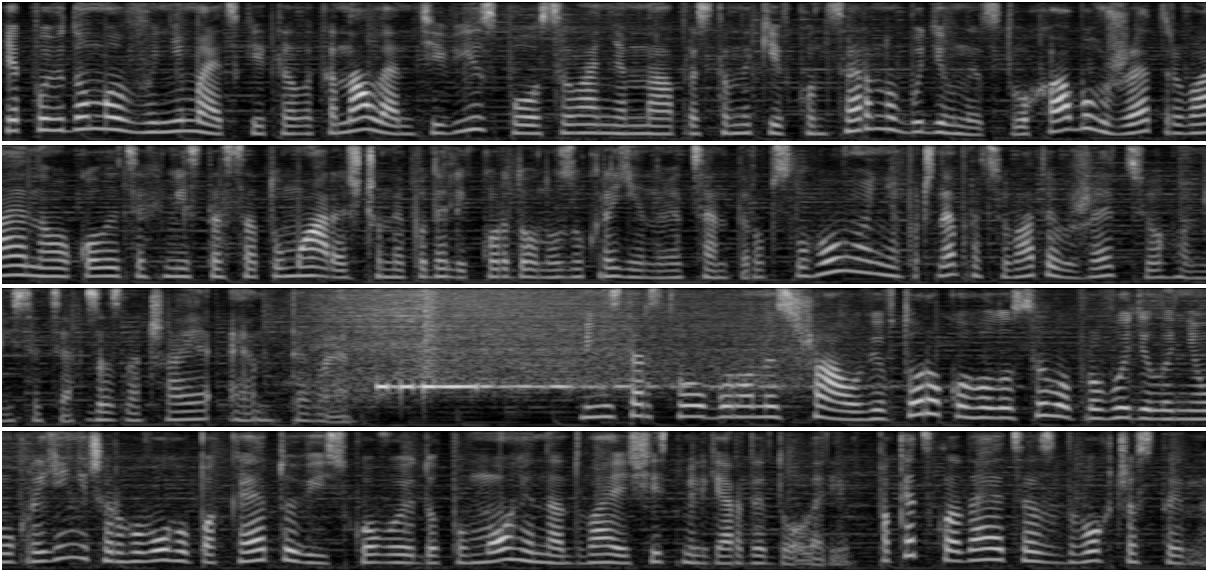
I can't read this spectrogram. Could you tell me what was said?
Як повідомив німецький телеканал NTV з посиланням на представників концерну, будівництво хабу вже триває на околицях міста Сатумари, що неподалік кордону з Україною. Центр обслуговування почне працювати вже цього місяця, зазначає НТВ. Міністерство оборони США у вівторок оголосило про виділення Україні чергового пакету військової допомоги на 2,6 мільярди доларів. Пакет складається з двох частин.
